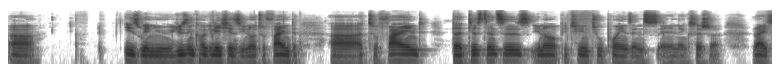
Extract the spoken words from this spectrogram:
uh, is when you're using calculations you know to find uh, to find the distances you know between two points and, and etc right?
